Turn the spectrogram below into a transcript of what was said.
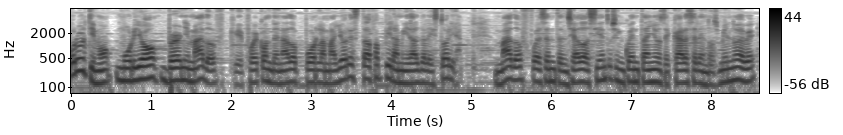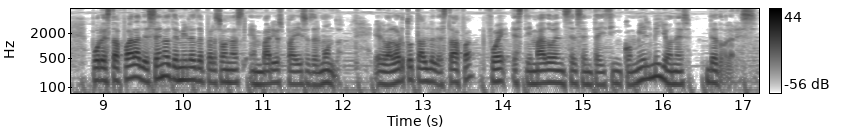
Por último, murió Bernie Madoff, que fue condenado por la mayor estafa piramidal de la historia. Madoff fue sentenciado a 150 años de cárcel en 2009 por estafar a decenas de miles de personas en varios países del mundo. El valor total de la estafa fue estimado en 65 mil millones de dólares.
